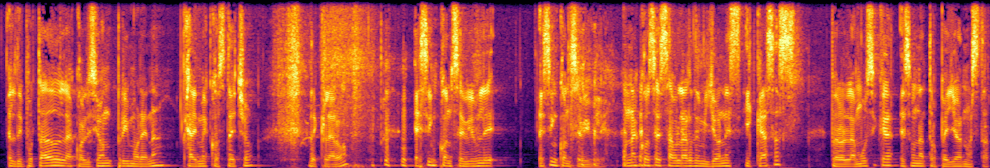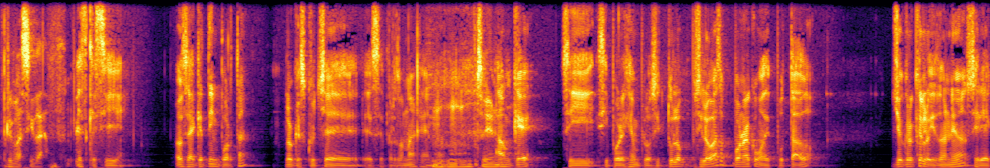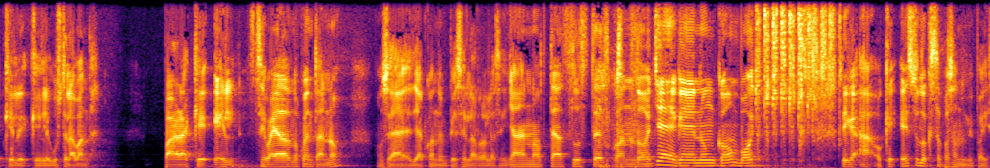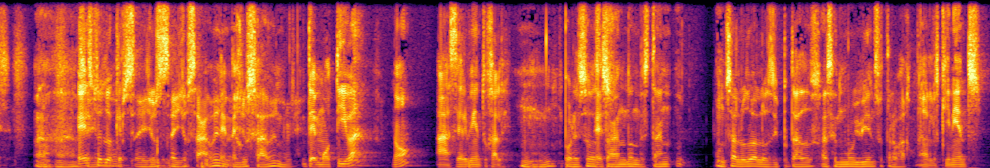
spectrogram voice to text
El diputado de la coalición PRI Morena, Jaime Costecho, declaró: Es inconcebible, es inconcebible. Una cosa es hablar de millones y casas, pero la música es un atropello a nuestra privacidad. Es que sí. O sea, ¿qué te importa lo que escuche ese personaje? ¿no? Sí. Aunque, si, si por ejemplo, si tú lo, si lo vas a poner como diputado, yo creo que lo idóneo sería que le, que le guste la banda. Para que él se vaya dando cuenta, ¿no? O sea, ya cuando empiece la rola así, ya no te asustes cuando llegue en un convoy. Diga, ah, ok, esto es lo que está pasando en mi país. Ajá, Esto sí, es lo no, que pues ellos, ellos saben, ellos saben. güey. te motiva, ¿no? A hacer bien tu jale. Por eso, Eso. están donde están. Un saludo a los diputados, hacen muy bien su trabajo. A los 500.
